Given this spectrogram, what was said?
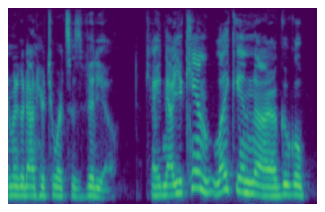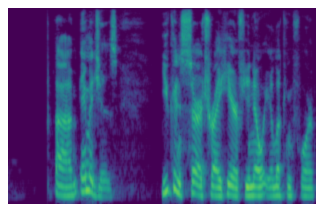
I'm going to go down here to where it says video. Okay, now you can, like in uh, Google um, Images, you can search right here if you know what you're looking for.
